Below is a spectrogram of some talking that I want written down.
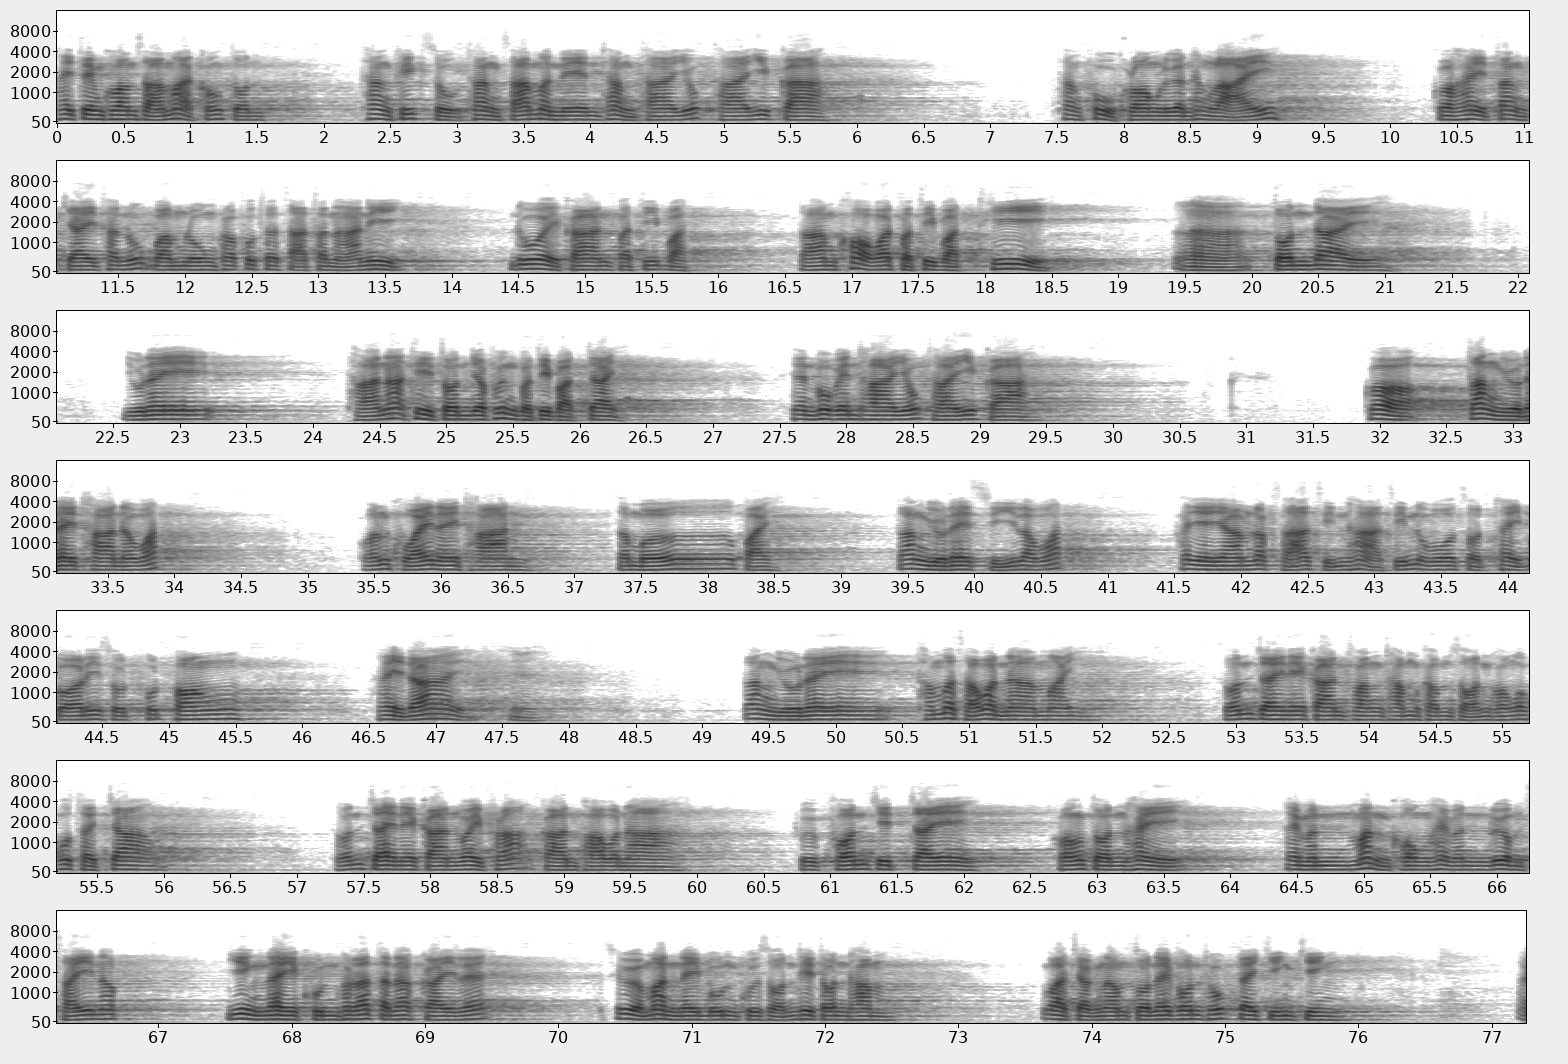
ให้เต็มความสามารถของตน ทั้งภิกษุ ทั้งสามเณรทั้งทายกทายิกา ทั้งผู้ครองเรือนทั้งหลาย ก็ให้ตั้งใจทนุบำรุงพระพุทธศาสนานี้ด้วยการปฏิบัติตามข้อวัดปฏิบัติที่ ตนได้อยู่ในฐานะที่ตนจะพึ่งปฏิบัติใจ เช่นผู้เป็นทายกทายิกา ก็ตั้งอยู่ในทานวัดขวนขวายในทานเสมอไป ตั้งอยู่ในศีลวัดพยายามรักษาศีลห้าศีลอุโบสถให้บริสุทธิ์พุทธพองให้ได้ ตั้งอยู่ในธรรมสาวนาใหม่สนใจในการฟังธรรมคำสอนของพระพุทธเจ้า สนใจในการไหวพระการภาวนา ฝึกฝนจิตใจของตนให้ให้มันมั่นคงให้มันเลื่อมใสนับ ยิ่งในคุณพระรัตนกรัยและเชื่อมั่นในบุญกุศลที่ตนทำว่าจะนำตนให้พ้นทุกข์ได้จริงๆไอ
